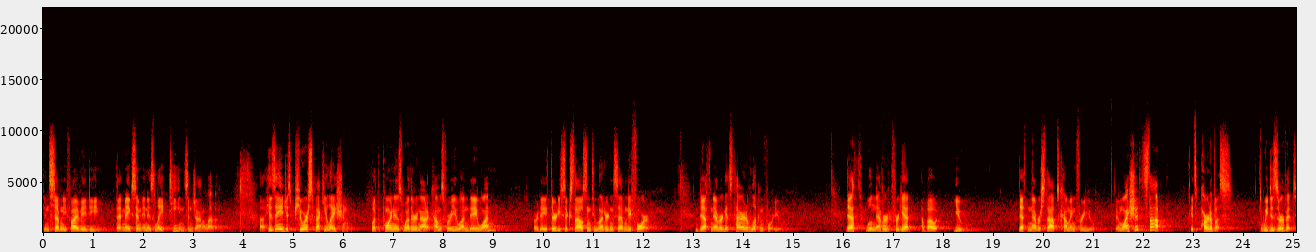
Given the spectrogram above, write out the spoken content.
in 75 AD. That makes him in his late teens in John 11. Uh, his age is pure speculation, but the point is whether or not it comes for you on day one or day 36,274. Death never gets tired of looking for you. Death will never forget about you. Death never stops coming for you. And why should it stop? It's part of us. We deserve it.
